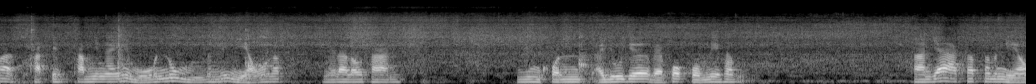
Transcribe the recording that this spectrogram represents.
ว่าผัดจะทำยังไงให้หมูมันนุ่มมันไม่เหนียวครับ เวลาเราทานยิ่งคนอายุเยอะแบบพวกผมนี่ครับ ทานยากครับถ้ามันเหนียว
